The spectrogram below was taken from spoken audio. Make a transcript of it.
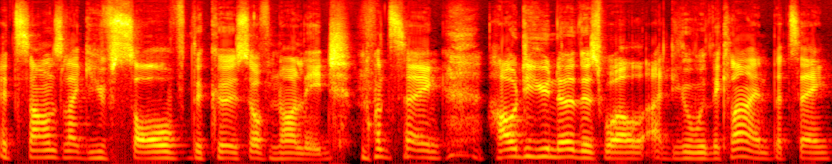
It sounds like you've solved the curse of knowledge. Not saying, how do you know this? Well, I deal with the client, but saying,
